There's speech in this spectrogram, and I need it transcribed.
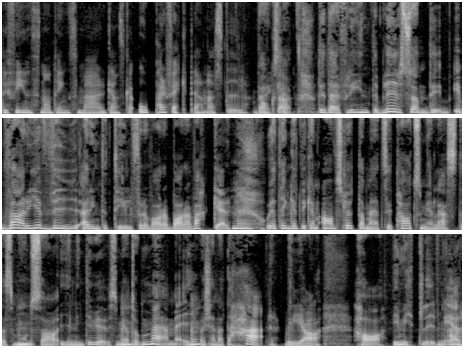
det finns någonting som är ganska operfekt i hennes stil. Verkligen. Också. Det är därför det inte blir sönd... det, Varje vy är inte till för att vara bara vacker. Nej. Och jag tänker att vi kan avsluta med ett citat som jag läste som Mm. hon sa i en intervju som jag tog med mig. Och jag känner att det här vill jag ha i mitt liv mer Ja.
